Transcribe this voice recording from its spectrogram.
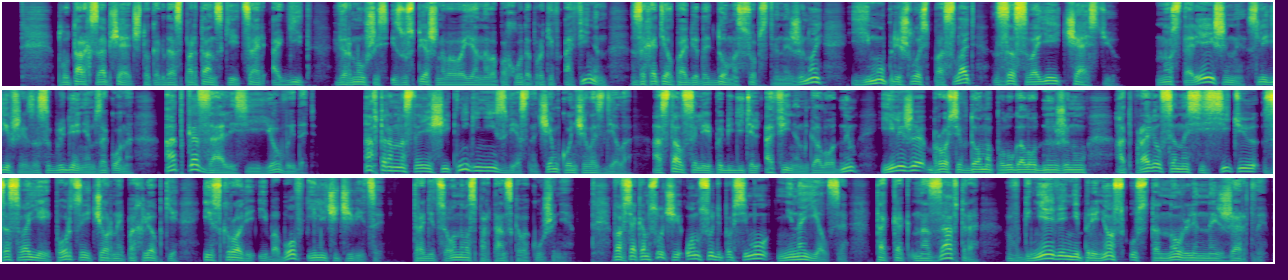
Плутарх сообщает, что когда спартанский царь Агит, вернувшись из успешного военного похода против афинян, захотел пообедать дома с собственной женой, ему пришлось послать за своей частью. Но старейшины, следившие за соблюдением закона, отказались ее выдать. Авторам настоящей книги неизвестно, чем кончилось дело. Остался ли победитель Афинин голодным, или же, бросив дома полуголодную жену, отправился на Сиситию за своей порцией черной похлебки из крови и бобов или чечевицы, традиционного спартанского кушания. Во всяком случае, он, судя по всему, не наелся, так как на завтра в гневе не принес установленной жертвы.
